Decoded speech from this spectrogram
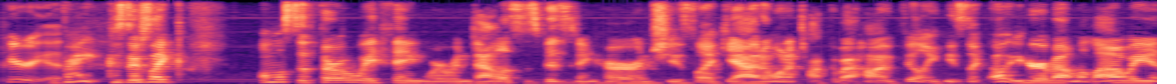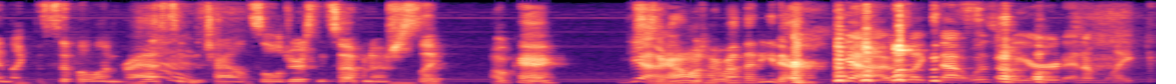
Period. Right, because there's like almost a throwaway thing where when Dallas is visiting her and she's like, "Yeah, I don't want to talk about how I'm feeling." He's like, "Oh, you hear about Malawi and like the civil unrest and the child soldiers and stuff," and I was just like, "Okay." Yeah, She's like, "I don't want to talk about that either." yeah. I was like, that was So- weird, and I'm like,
